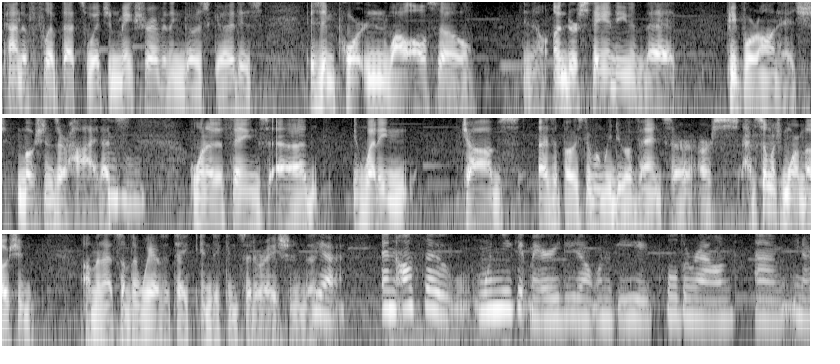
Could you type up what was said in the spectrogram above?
kind of flip that switch and make sure everything goes good is is important while also you know understanding that people are on edge emotions are high that's one of the things uh, wedding jobs as opposed to when we do events are, are have so much more emotion um, and that's something we have to take into consideration that Yeah. And also, when you get married, you don't want to be pulled around, um, you know,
